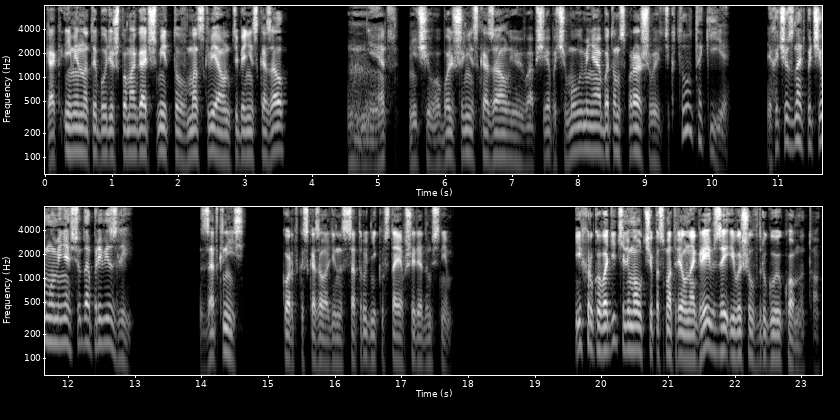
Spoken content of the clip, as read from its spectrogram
Как именно ты будешь помогать Шмидту в Москве, он тебе не сказал? Нет, ничего больше не сказал. И вообще, почему вы меня об этом спрашиваете? Кто вы такие? Я хочу знать, почему меня сюда привезли. Заткнись, коротко сказал один из сотрудников, стоявший рядом с ним. Их руководитель молча посмотрел на Грейвза и вышел в другую комнату.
